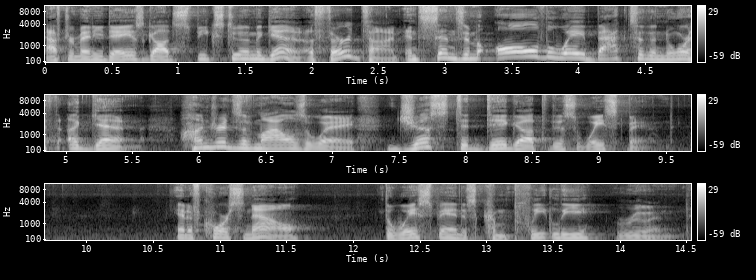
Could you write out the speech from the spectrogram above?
After many days, God speaks to him again, a third time, and sends him all the way back to the north again, hundreds of miles away, just to dig up this waistband. And of course, now the waistband is completely ruined.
